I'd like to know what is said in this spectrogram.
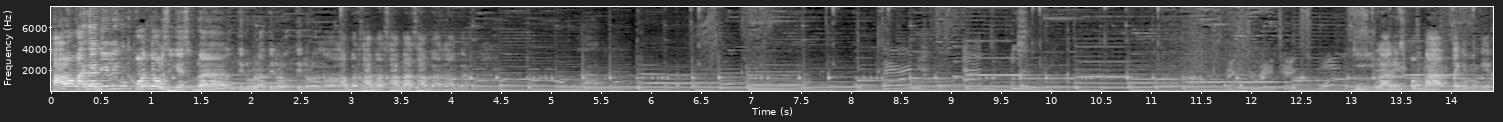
Kalau nggak jadi link konyol sih guys. Udah nanti dulu, nanti dulu, nanti dulu. Sabar, sabar, sabar, sabar, sabar. Gila nih pembanteng emang ya.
